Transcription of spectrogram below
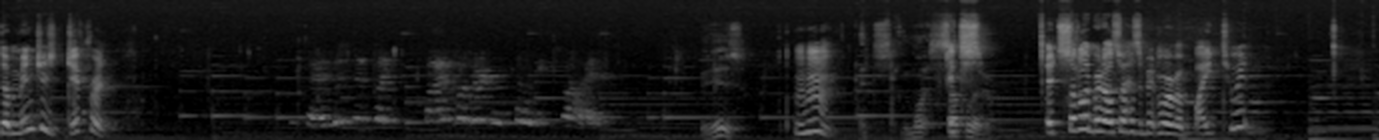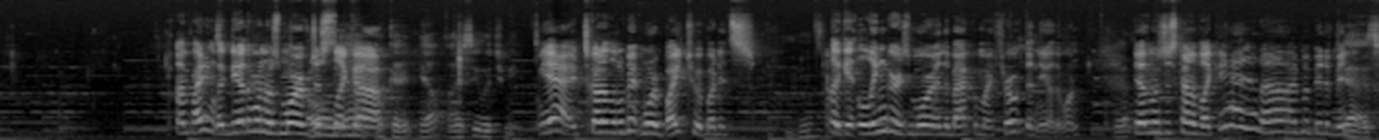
The mint is different. It is. Mm-hmm. It's more subtler. It's subtler, but it also has a bit more of a bite to it. I'm finding like the other one was more of just Oh, like yeah, a Okay, yeah, I see what you mean. yeah. It's got a little bit more bite to it, but it's Mm-hmm. like it lingers more in the back of my throat than the other one. Yep. The other one's just kind of like yeah, I'm a bit of mint. Yeah, it's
